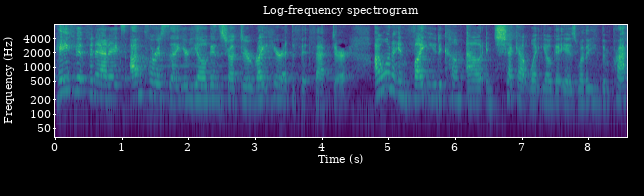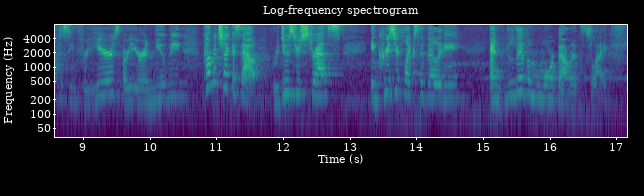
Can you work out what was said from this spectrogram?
Hey Fit Fanatics, I'm Clarissa, your yoga instructor right here at the Fit Factor. I want to invite you to come out and check out what yoga is, whether you've been practicing for years or you're a newbie. Come and check us out. Reduce your stress, increase your flexibility, and live a more balanced life.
